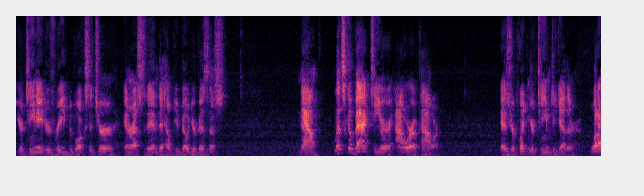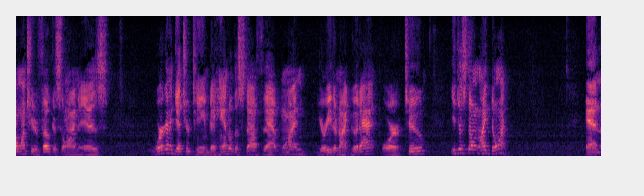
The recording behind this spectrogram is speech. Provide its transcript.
your teenagers read the books that you're interested in to help you build your business. Now, let's go back to your hour of power. As you're putting your team together, what I want you to focus on is we're going to get your team to handle the stuff that one, you're either not good at, or two, you just don't like doing. And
